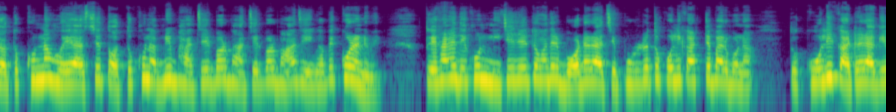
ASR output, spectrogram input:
যতক্ষণ না হয়ে আসছে, ততক্ষণ আপনি ভাঁজের পর ভাঁজের পর ভাঁজ এইভাবে করে নেবেন। তো এখানে দেখুন, নিচে যেহেতু আমাদের বর্ডার আছে, পুরোটা তো কলি কাটতে পারব না। তো কলি কাটার আগে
